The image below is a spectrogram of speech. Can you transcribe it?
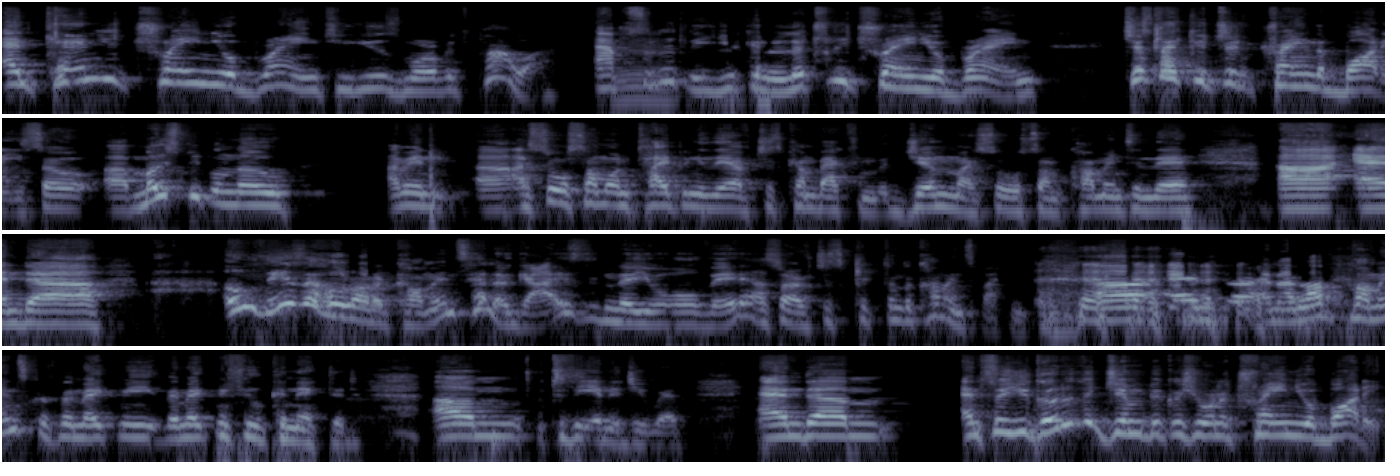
And can you train your brain to use more of its power? Mm. Absolutely. You can literally train your brain just like you train the body. So uh, most people know. I mean, uh, I saw someone typing in there. I've just come back from the gym. I saw some comment in there, uh, and uh, oh, there's a whole lot of comments. Hello, guys! Didn't know you were all there. Uh, Sorry, I've just clicked on the comments button. Uh, and uh, and I love comments because they make me they make me feel connected um, to the energy web. And um, and so you go to the gym because you want to train your body.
